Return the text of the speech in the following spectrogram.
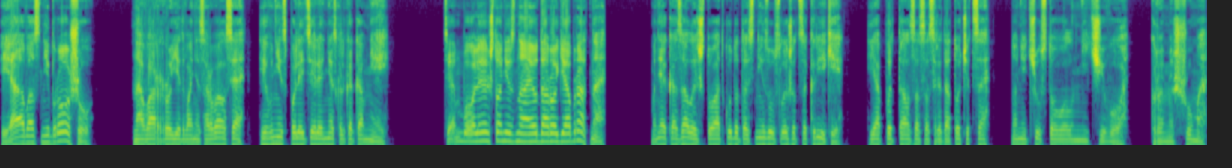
«Я вас не брошу!» Наварро едва не сорвался, и вниз полетели несколько камней. «Тем более, что не знаю дороги обратно». Мне казалось, что откуда-то снизу слышатся крики. Я пытался сосредоточиться, но не чувствовал ничего, кроме шума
